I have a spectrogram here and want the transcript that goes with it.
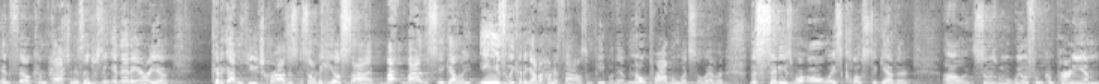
and felt compassion. It's interesting, in that area, could have gotten huge crowds. It's, it's on the hillside by, by, the Sea of Galilee. Easily could have got 100,000 people there, no problem whatsoever. The cities were always close together. As soon as we, we went from Capernaum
